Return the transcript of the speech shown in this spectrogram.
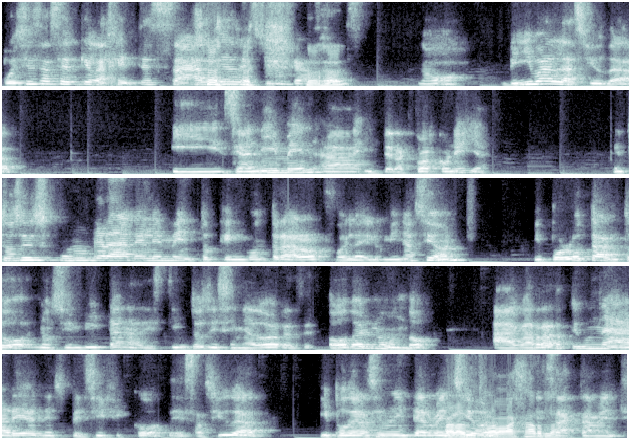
pues es hacer que la gente salga de sus casas, ¿no? Viva la ciudad y se animen a interactuar con ella. Entonces, un gran elemento que encontraron fue la iluminación y por lo tanto nos invitan a distintos diseñadores de todo el mundo agarrarte un área en específico de esa ciudad y poder hacer una intervención. Para trabajarla. Exactamente,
